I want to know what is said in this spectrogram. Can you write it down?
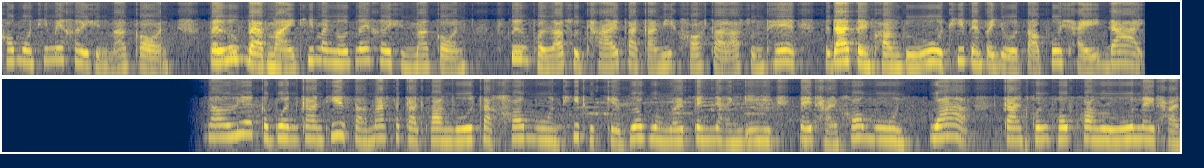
ข้อมูลที่ไม่เคยเห็นมาก่อน เป็นรูปแบบใหม่ที่มนุษย์ไม่เคยเห็นมาก่อน ซึ่งผลลัพธ์สุดท้ายจากการวิเคราะห์สารสนเทศ จะได้เป็นความรู้ที่เป็นประโยชน์ต่อผู้ใช้ได้ เราเรียกกระบวนการที่สามารถสกัดความรู้จากข้อมูลที่ถูกเก็บรวบรวมไว้เป็นอย่างดี ในฐานข้อมูล ว่าการค้นพบความรู้ในฐาน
